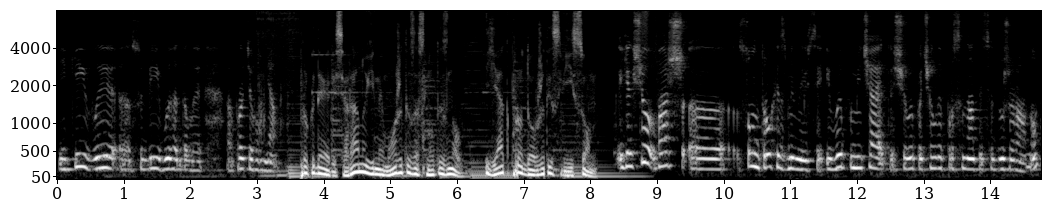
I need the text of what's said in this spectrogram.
який ви е, собі вигадали е, протягом дня. Прокидаєтеся рано і не можете заснути знов. Як продовжити свій сон? Якщо ваш е, сон трохи змінився, і ви помічаєте, що ви почали просинатися дуже рано,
